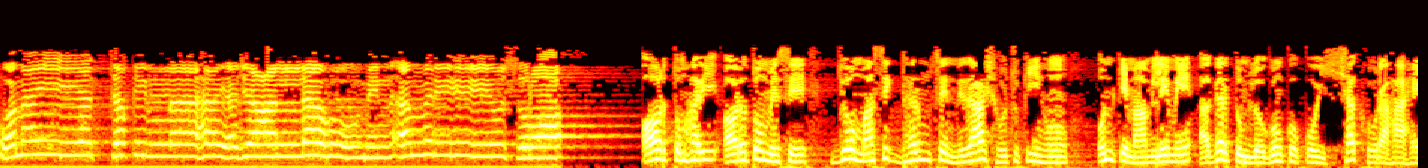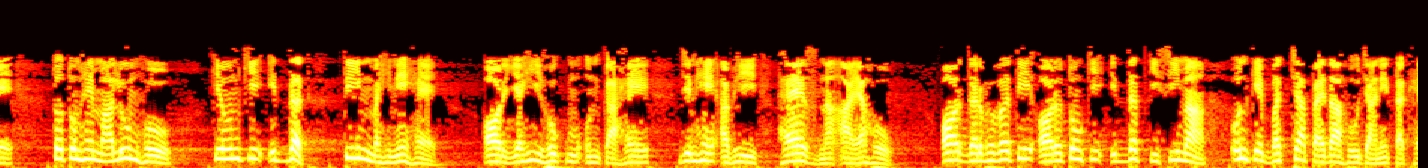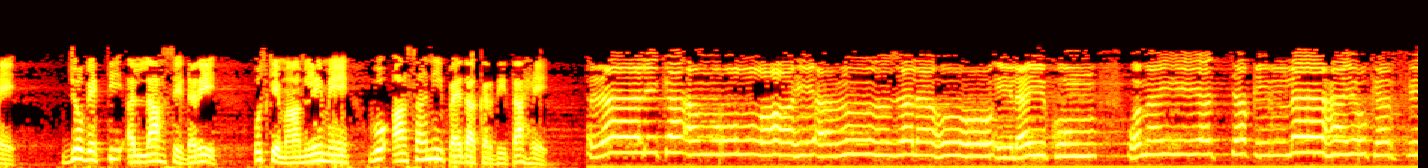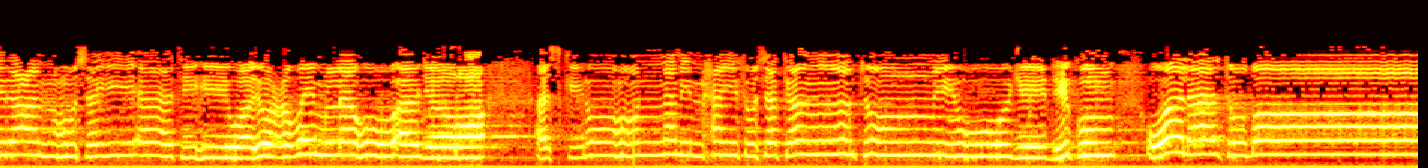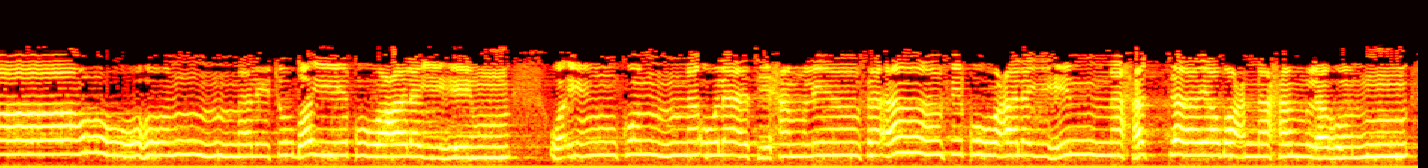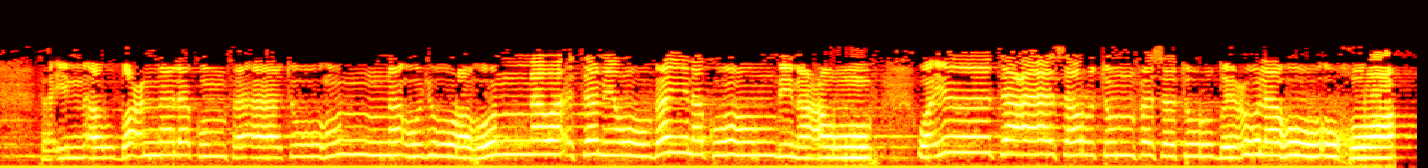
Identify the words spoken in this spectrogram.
ومن يتق الله يجعل له من أمره يسرا और तुम्हारी औरतों में से जो मासिक धर्म से निराश हो चुकी हों उनके मामले में अगर तुम लोगों को कोई शक हो रहा है तो तुम्हें मालूम हो कि उनकी इद्दत तीन महीने है और यही हुक्म उनका है जिन्हें अभी हैज न आया हो और गर्भवती औरतों की इद्दत की सीमा उनके बच्चा पैदा हो जाने तक है जो व्यक्ति अल्लाह से डरे उसके मामले में वो आसानी पैदा कर देता है ذلك أمر الله أنزله إليكم ومن يتق الله يكفر عنه سيئاته ويعظم له أجرا أسكنوهن من حيث سكنتم من وجدكم ولا تضاروهن لتضيقوا عليهم وإن كن أولات حمل فأنفقوا عليهن حتى يضعن حملهن فإن أرضعن لكم فآتوهن أجورهن وأتمروا بينكم بمعروف وإن تعاسرتم فسترضع له أخرى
